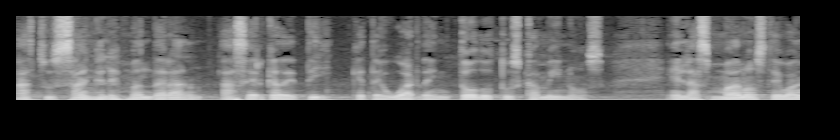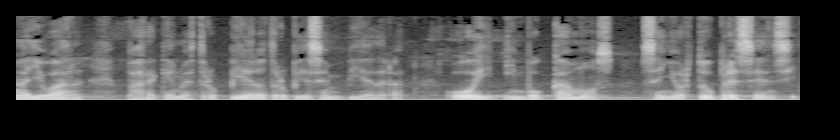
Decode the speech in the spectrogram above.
a tus ángeles mandarán acerca de ti que te guarden todos tus caminos. En las manos te van a llevar para que nuestro pie no tropiece en piedra. Hoy invocamos, Señor, tu presencia,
